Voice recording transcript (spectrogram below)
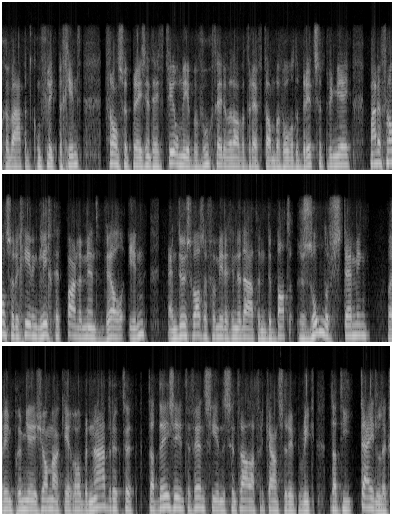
gewapend conflict begint. De Franse president heeft veel meer bevoegdheden wat dat betreft dan bijvoorbeeld de Britse premier. Maar de Franse regering ligt het parlement wel in. En dus was er vanmiddag inderdaad een debat zonder stemming waarin premier Jean-Marc Ayrault benadrukte dat deze interventie in de Centraal-Afrikaanse Republiek dat die tijdelijk.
